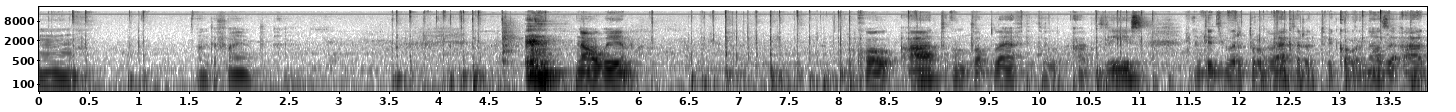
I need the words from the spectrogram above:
mm, undefined now we call add on left it will add this and it will return a vector and we call another add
